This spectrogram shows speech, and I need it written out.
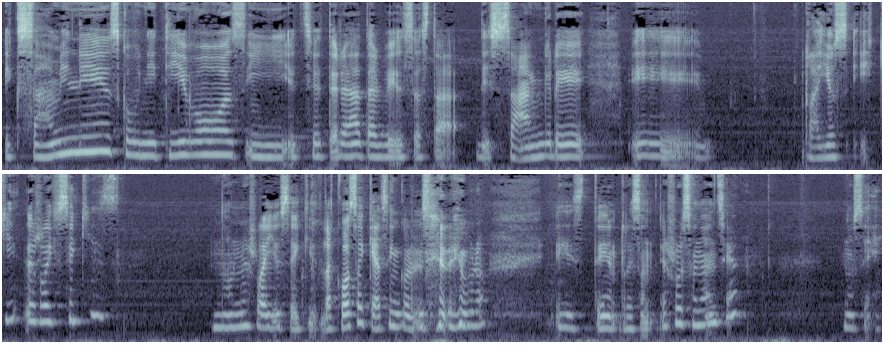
exámenes cognitivos y etcétera, tal vez hasta de sangre, eh, rayos X, rayos X, no, no es rayos X, la cosa que hacen con el cerebro, este, ¿es resonancia? No sé.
